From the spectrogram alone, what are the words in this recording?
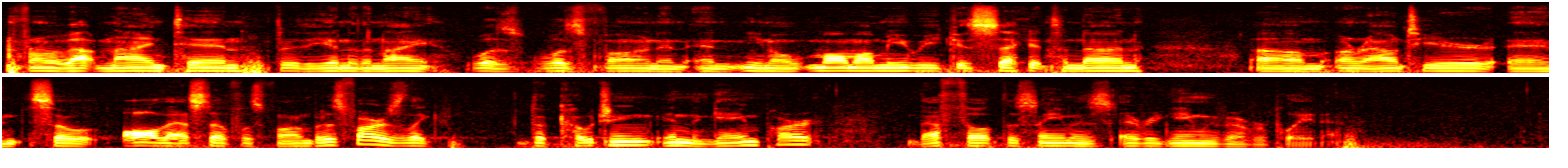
From about 9 10 through the end of the night was was fun. And and you know Maumee week is second to none um, around here. And so all that stuff was fun. But as far as like the coaching in the game part that felt the same as every game we've ever played in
